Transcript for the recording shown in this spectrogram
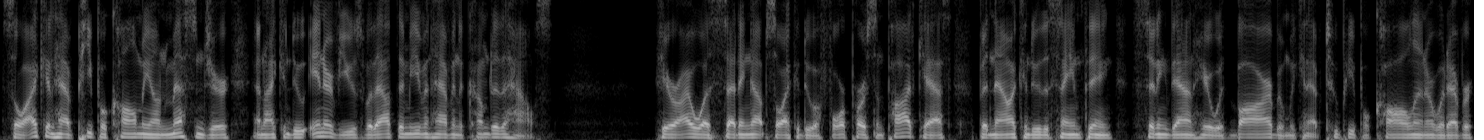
So I can have people call me on Messenger and I can do interviews without them even having to come to the house. Here I was setting up so I could do a four person podcast, but now I can do the same thing sitting down here with Barb and we can have two people call in or whatever.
